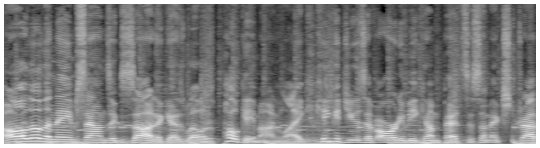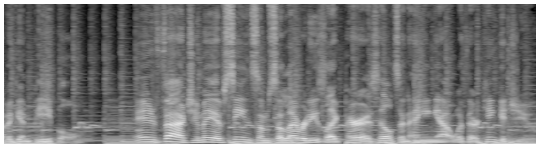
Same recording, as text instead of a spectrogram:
Although the name sounds exotic as well as Pokemon-like, Kinkajous have already become pets to some extravagant people. In fact, you may have seen some celebrities like Paris Hilton hanging out with their kinkajou.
